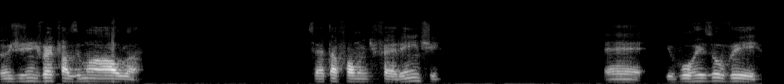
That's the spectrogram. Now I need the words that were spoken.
hoje a gente vai fazer uma aula de certa forma diferente. É, eu vou resolver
